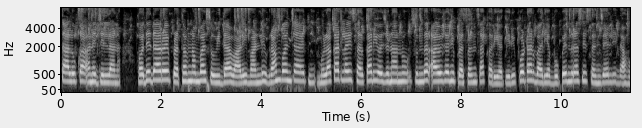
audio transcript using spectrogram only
તાલુકા અને જિલ્લાના હોદ્દેદારોએ પ્રથમ નંબર સુવિધાવાળી માંડલી ગ્રામ પંચાયતની મુલાકાત લઈ સરકારી યોજનાનું સુંદર આયોજનની પ્રશંસા કરી હતી. રિપોર્ટર બારિયા ભૂપેન્દ્રસિંહ સંજયલી દાહોદ.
